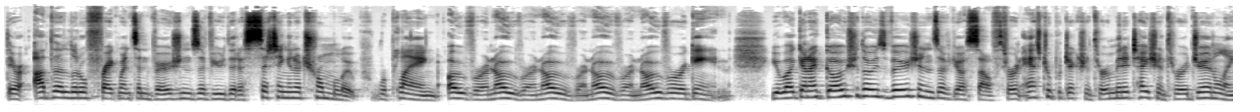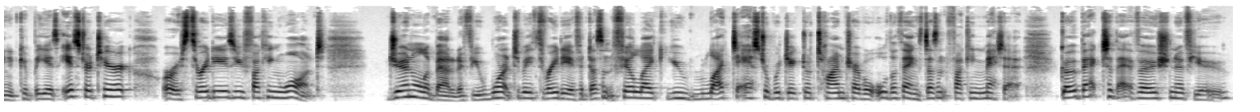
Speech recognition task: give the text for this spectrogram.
There are other little fragments and versions of you that are sitting in a trauma loop, replaying over and over and over and over and over again. You are going to go to those versions of yourself through an astral projection, through a meditation, through a journaling. It could be as esoteric or as 3D as you fucking want. Journal about it if you want it to be 3D. If it doesn't feel like you like to astral project or time travel, all the things doesn't fucking matter. Go back to that version of you,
